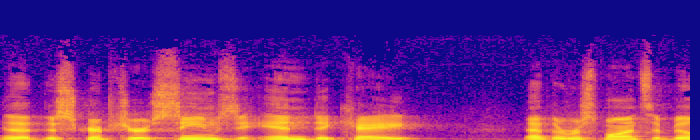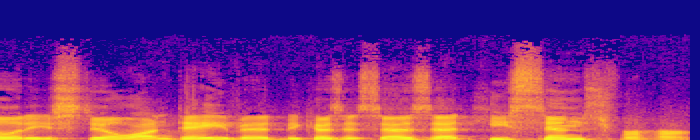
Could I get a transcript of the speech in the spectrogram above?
uh, the scripture seems to indicate that the responsibility is still on David because it says that he sins for her.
